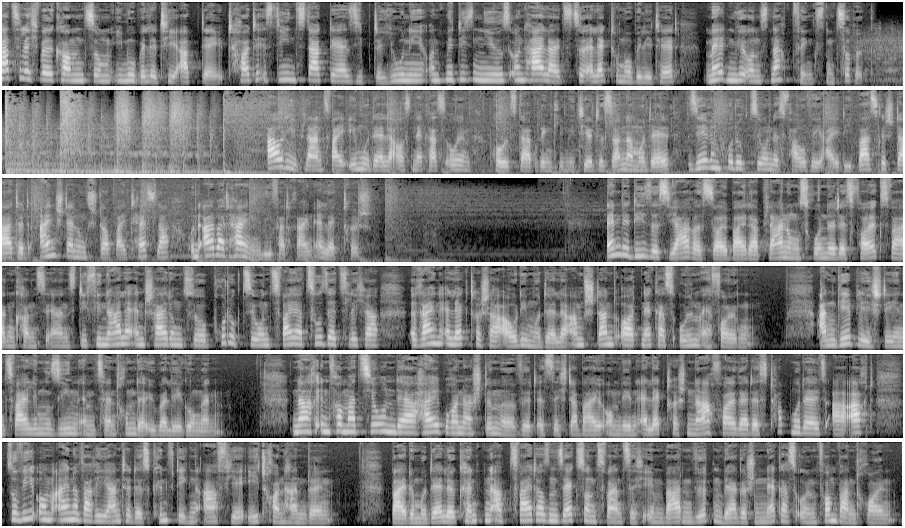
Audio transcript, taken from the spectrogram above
Herzlich willkommen zum E-Mobility Update. Heute ist Dienstag, der 7. Juni und mit diesen News und Highlights zur Elektromobilität melden wir uns nach Pfingsten zurück. Audi plant zwei E-Modelle aus Neckarsulm. Polestar bringt limitiertes Sondermodell. Serienproduktion des VW ID Bus gestartet. Einstellungsstopp bei Tesla und Albert Heijn liefert rein elektrisch. Ende dieses Jahres soll bei der Planungsrunde des Volkswagen-Konzerns die finale Entscheidung zur Produktion zweier zusätzlicher, rein elektrischer Audi-Modelle am Standort Neckars-Ulm erfolgen. Angeblich stehen zwei Limousinen im Zentrum der Überlegungen. Nach Informationen der Heilbronner Stimme wird es sich dabei um den elektrischen Nachfolger des Topmodells A8 sowie um eine Variante des künftigen A4 e-tron handeln. Beide Modelle könnten ab 2026 im baden-württembergischen Neckarsulm vom Band rollen.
